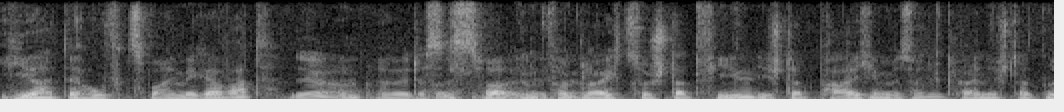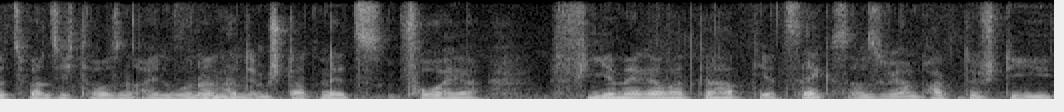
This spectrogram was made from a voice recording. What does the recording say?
hier hat der Hof 2 Megawatt. Ja. Äh, das, das, ist zwar im Vergleich zur Stadt viel. Die Stadt Parchim ist eine kleine Stadt mit 20.000 Einwohnern, mhm. hat im Stadtnetz vorher 4 Megawatt gehabt, jetzt 6. Also wir haben praktisch die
